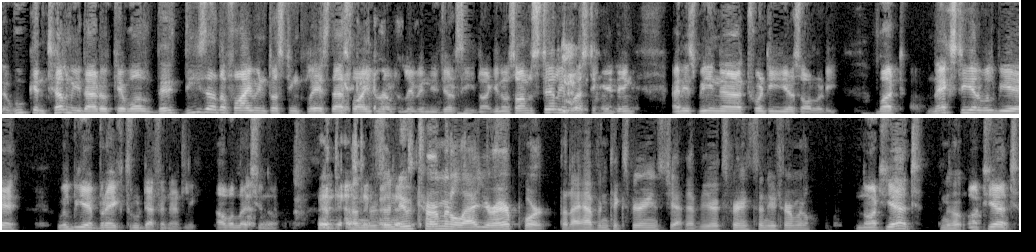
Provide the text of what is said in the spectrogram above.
who can tell me that okay well these are the five interesting places that's why you have to live in new jersey like you know so i'm still investigating and it's been uh, 20 years already but next year will be a will be a breakthrough definitely. I will let you know. Fantastic, and there's fantastic. a new terminal at your airport that i haven't experienced yet. Have you experienced the new terminal? Not yet. No. Not yet.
